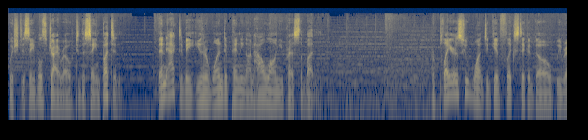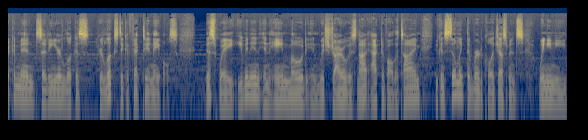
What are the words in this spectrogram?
which disables gyro, to the same button. Then activate either one depending on how long you press the button. For players who want to give Flick Stick a go, we recommend setting your look your look stick effect to enables. This way, even in an aim mode in which gyro is not active all the time, you can still make the vertical adjustments when you need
